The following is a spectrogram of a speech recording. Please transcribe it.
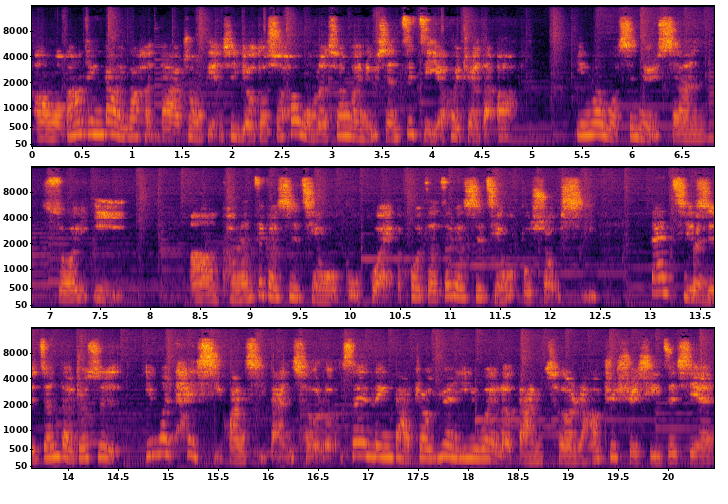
呃，我刚刚听到一个很大的重点是，有的时候我们身为女生自己也会觉得啊，因为我是女生，所以。嗯，可能这个事情我不会，或者这个事情我不熟悉，但其实真的就是因为太喜欢骑单车了，所以 Linda 就愿意为了单车，然后去学习这些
